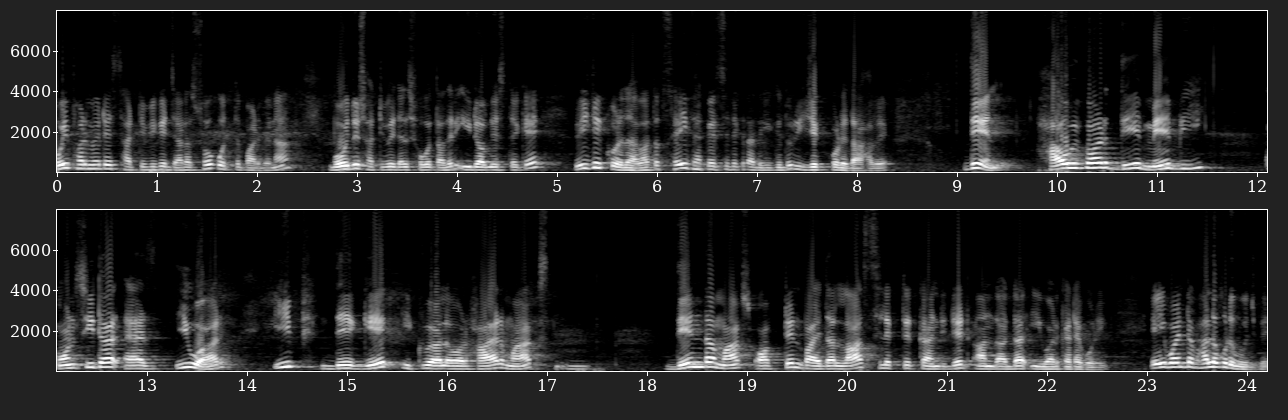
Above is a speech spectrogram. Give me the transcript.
ওই ফরম্যাটের সার্টিফিকেট যারা শো করতে পারবে না, বৈধ সার্টিফিকেট যারা শো তাদের ইডব্লিউএস থেকে রিজেক্ট করে দেওয়া হবে। অর্থাৎ সেই ভ্যাকেন্সি থেকে তাদেরকে কিন্তু রিজেক্ট করে দেওয়া হবে। Then however they may be consider as you are if they get equal or higher marks, then the marks obtained by the last selected candidate under the UR category এই পয়েন্টটা ভালো করে বুঝবে।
